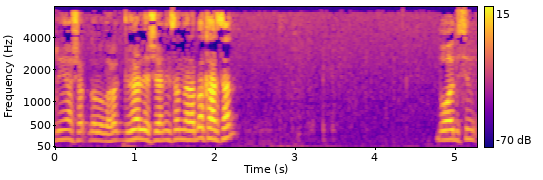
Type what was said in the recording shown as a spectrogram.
dünya şartları olarak güzel yaşayan insanlara bakarsan bu hadisin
